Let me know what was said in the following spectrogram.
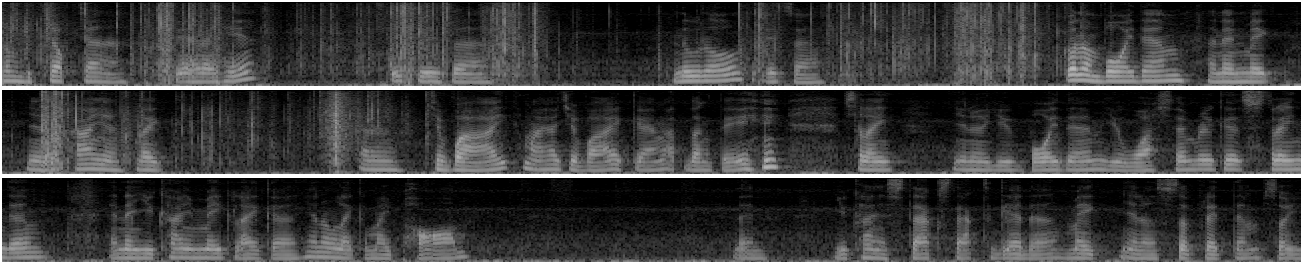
នំបញ្ចុកចា They are right here This is a noodle it's a gonna boil them and then make you know kind of like ច្បាយខ្មែរហៅច្បាយកាំងអត់ដឹងទេស្លេ you know you boil them you wash them very good strain them and then you kind of make like a you know like my palm then you kind of stack stack together make you know separate them so you,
